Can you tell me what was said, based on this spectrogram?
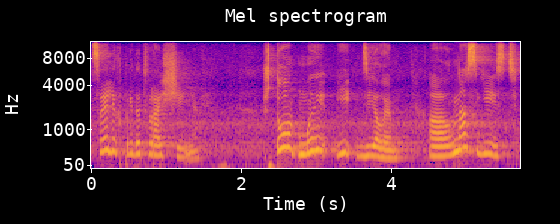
в целях предотвращения. Что мы и делаем? А, у нас есть,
